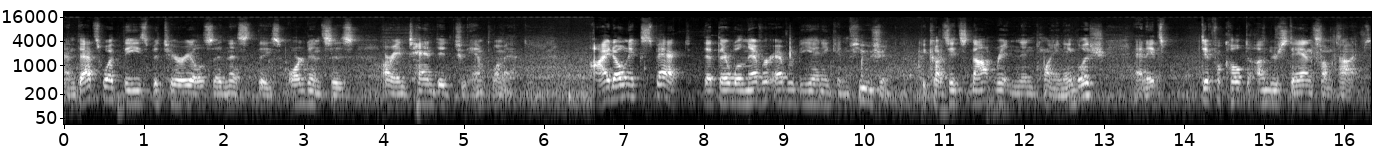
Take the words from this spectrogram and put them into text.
And that's what these materials and this, these ordinances are intended to implement. I don't expect that there will never ever be any confusion because it's not written in plain English and it's difficult to understand sometimes.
